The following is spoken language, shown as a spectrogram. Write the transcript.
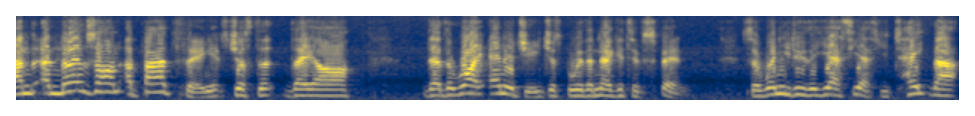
And, and nerves aren't a bad thing. It's just that they are they're the right energy just with a negative spin. So when you do the yes, yes, you take that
